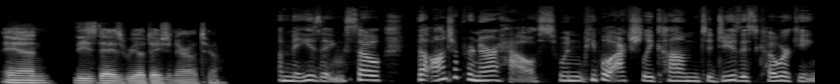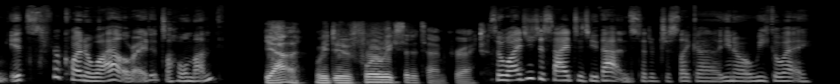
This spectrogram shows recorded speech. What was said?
and these days Rio de Janeiro too. Amazing. So, the entrepreneur house, when people actually come to do this co working, it's for quite a while, right? It's a whole month. Yeah, we do four weeks at a time, correct. So, why did you decide to do that instead of just like a, you know, a week away?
